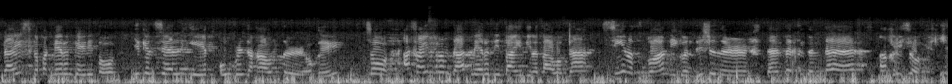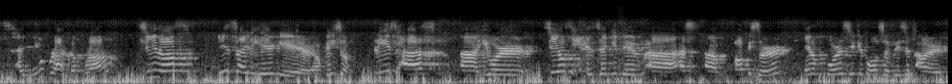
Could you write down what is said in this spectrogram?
Guys, kapag meron kayo nito, you can sell it over the counter, okay? So, aside from that, meron din tayong tinatawag na Sinos Blondie Conditioner. Dan, dan, dan, dan. Okay, so, it's a new product from Sinos Inside Hair Care. Okay, so, please ask uh, your sales executive uh, as, uh, officer. And of course, you can also visit our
